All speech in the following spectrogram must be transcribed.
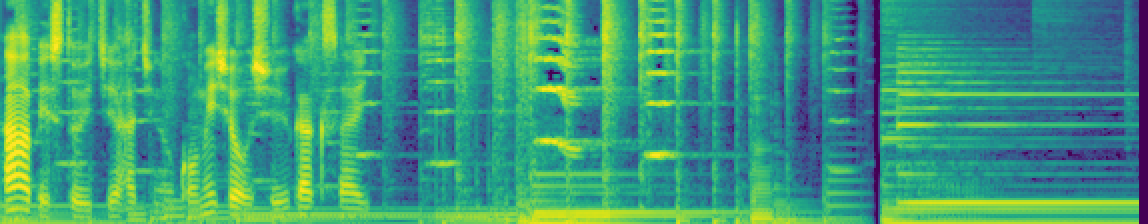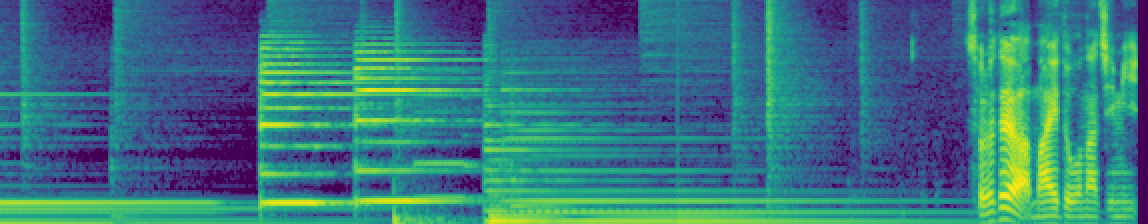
ハーベスト18のゴミ賞収穫祭。それでは毎度おなじみ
